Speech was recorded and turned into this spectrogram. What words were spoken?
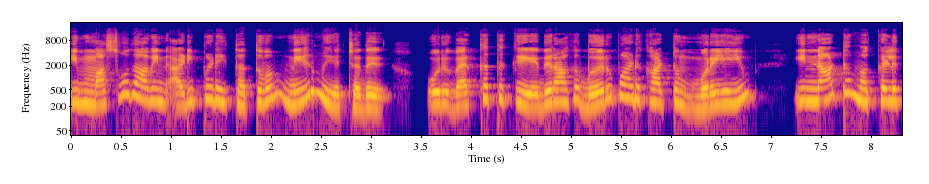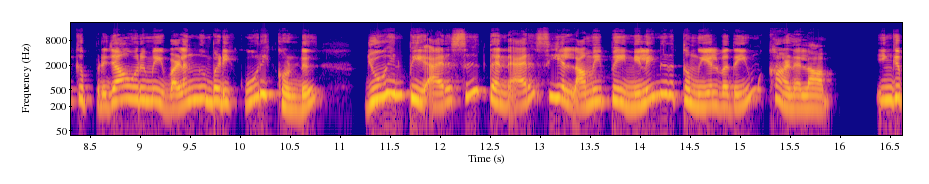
இம்மசோதாவின் அடிப்படை தத்துவம் நேர்மையற்றது. ஒரு வர்க்கத்துக்கு எதிராக வேறுபாடு காட்டும் முறையையும் இந்நாட்டு மக்களுக்கு பிரஜா உரிமை வழங்கும்படி கூறிக்கொண்டு யூஎன்பி அரசு தன் அரசியல் அமைப்பை நிலைநிறுத்த முயல்வதையும் காணலாம். இங்கு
